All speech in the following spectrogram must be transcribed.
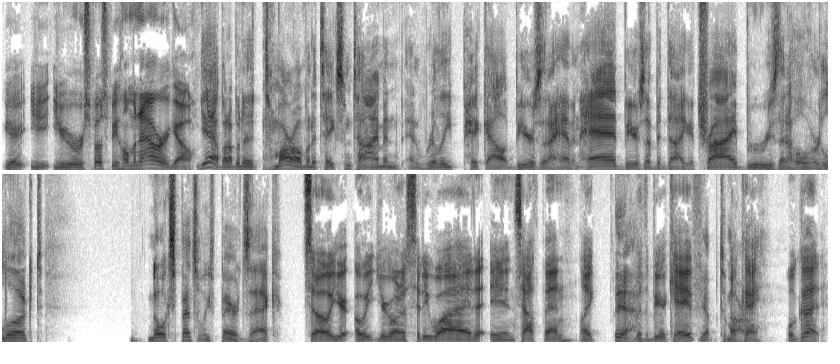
You're, you you were supposed to be home an hour ago." Yeah, but I'm gonna tomorrow. I'm gonna take some time and and really pick out beers that I haven't had, beers I've been dying to try, breweries that I've overlooked. No expense will be spared, Zach. So you're oh, you're going to Citywide in South Bend, like Yeah. with the beer cave. Yep, tomorrow. Okay, well, good.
